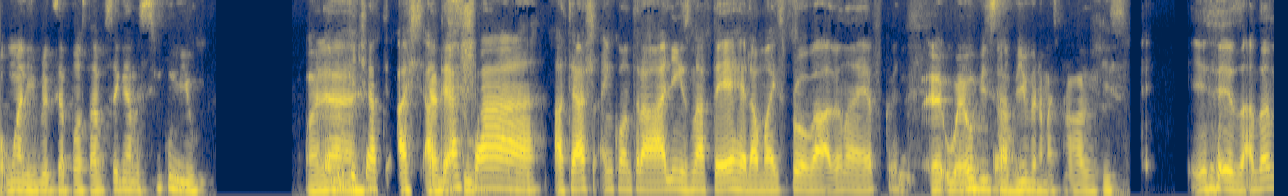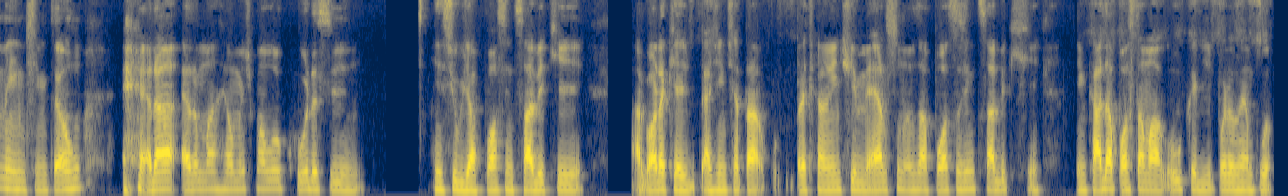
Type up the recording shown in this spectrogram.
uma libra que você apostava, você ganhava 5 mil. Olha. Tinha, que até achar. Até achar, encontrar aliens na Terra era mais provável na época. O Elvis então, vivo era mais provável que isso. Exatamente. Então, era, era uma, realmente uma loucura esse, esse tipo de aposta. A gente sabe que agora que a gente já está praticamente imerso nas apostas, a gente sabe que em cada aposta maluca de, por exemplo,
